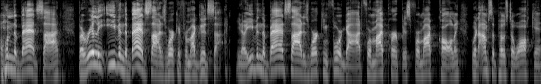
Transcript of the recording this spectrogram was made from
on the bad side, but really, even the bad side is working for my good side. You know, even the bad side is working for God, for my purpose, for my calling, what I'm supposed to walk in.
